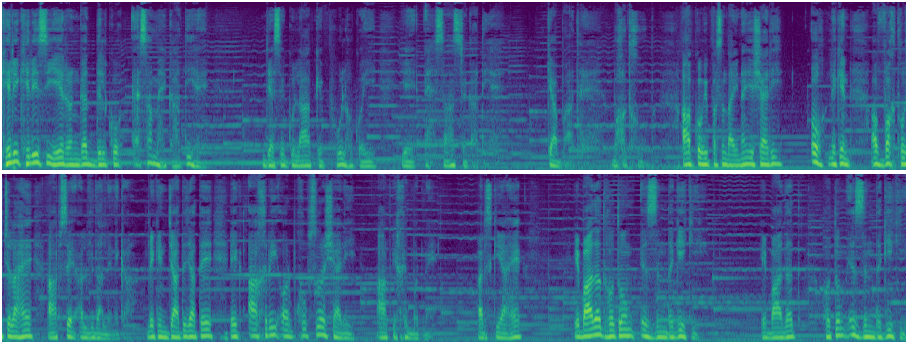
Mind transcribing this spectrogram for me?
खिली खिली सी ये रंगत दिल को ऐसा महकाती है, जैसे गुलाब के फूल हो कोई ये एहसास जगाती है। क्या बात है, बहुत खूब। आपको भी पसंद आई ना ये शायरी? ओह, लेकिन अब वक्त हो चला है आपसे अलविदा लेने का। लेकिन जाते जाते एक आखिरी और खूबसूरत शायरी आपकी खिदमत में अर्ज़ किया है, इबादत हो तुम इस ज़िंदगी की। इबादत हो तुम इस ज़िंदगी की,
